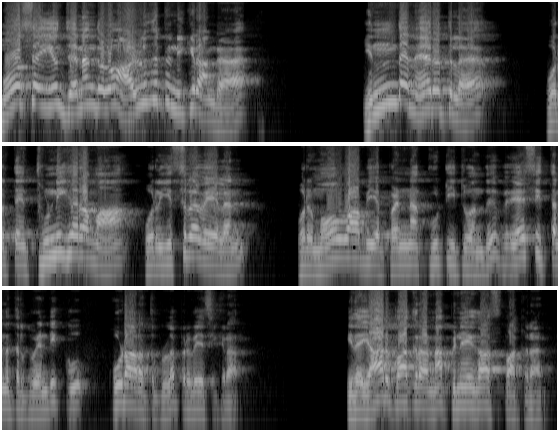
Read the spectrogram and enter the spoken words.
மோசையும் ஜனங்களும் அழுதுட்டு நிக்கிறாங்க. இந்த நேரத்துல ஒருத்தன் துணிகரமா ஒரு இஸ்ரவேலன் ஒரு மோவாபிய பெண்ணை கூட்டிட்டு வந்து வேசித்தனத்திற்கு வேண்டி கூ- கூடாரத்துக்குள்ள பிரவேசிக்கிறார். இதை யார் பார்க்கறாருன்னா பினேகாஸ் பார்க்கிறார்.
